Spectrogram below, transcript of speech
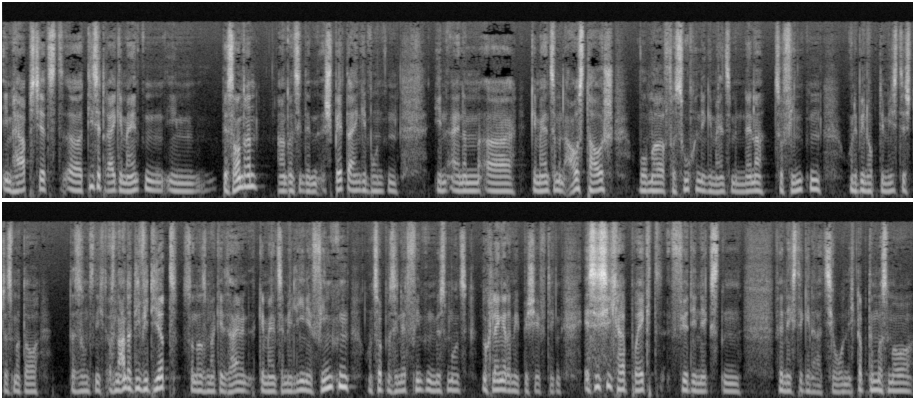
im Herbst jetzt äh, diese drei Gemeinden im Besonderen, andere sind dann später eingebunden, in einem äh, gemeinsamen Austausch, wo wir versuchen, den gemeinsamen Nenner zu finden. Und ich bin optimistisch, dass wir da dass es uns nicht auseinander dividiert, sondern dass wir eine gemeinsame Linie finden. Und sollte man sie nicht finden, müssen wir uns noch länger damit beschäftigen. Es ist sicher ein Projekt für die nächsten, für die nächste Generation. Ich glaube, da muss man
